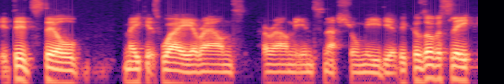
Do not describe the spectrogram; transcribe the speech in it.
it did still make its way around around the international media because obviously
